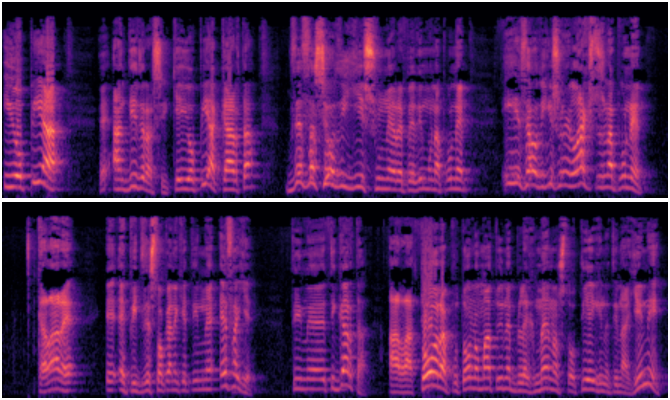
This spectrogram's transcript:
Η οποία ε, αντίδραση και η οποία κάρτα δεν θα σε οδηγήσουν ρε παιδί μου να πούνε ή θα οδηγήσουν ελάχιστος να πούνε καλά ρε ε, επίτηδες το έκανε και την ε, έφαγε την, ε, την κάρτα. Αλλά τώρα που το όνομά του είναι μπλεγμένο στο τι έγινε τι να γίνει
